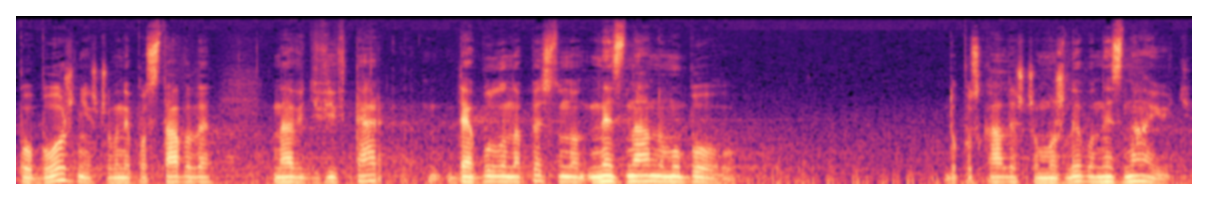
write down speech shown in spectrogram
побожні, що вони поставили навіть вівтер, де було написано незнаному Богу. Допускали, що, можливо, не знають,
